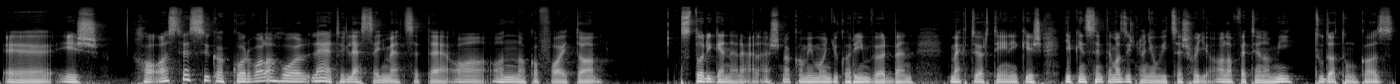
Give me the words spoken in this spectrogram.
e, és ha azt vesszük, akkor valahol lehet, hogy lesz egy metszete a, annak a fajta sztori generálásnak, ami mondjuk a Rimworldben megtörténik, és egyébként szerintem az is nagyon vicces, hogy alapvetően a mi tudatunk az,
